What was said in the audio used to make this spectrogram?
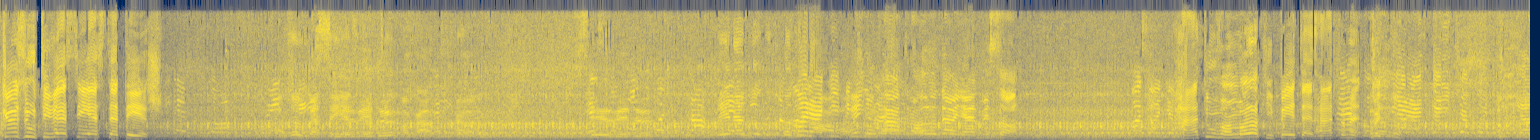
Közúti veszélyeztetés! Nem veszélyező magát. Hátra, hallod, ne menjen vissza! Az anyja. Hátul van valaki? Péter, hátra me- vagy... jelenteni, csak hogy tudja.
